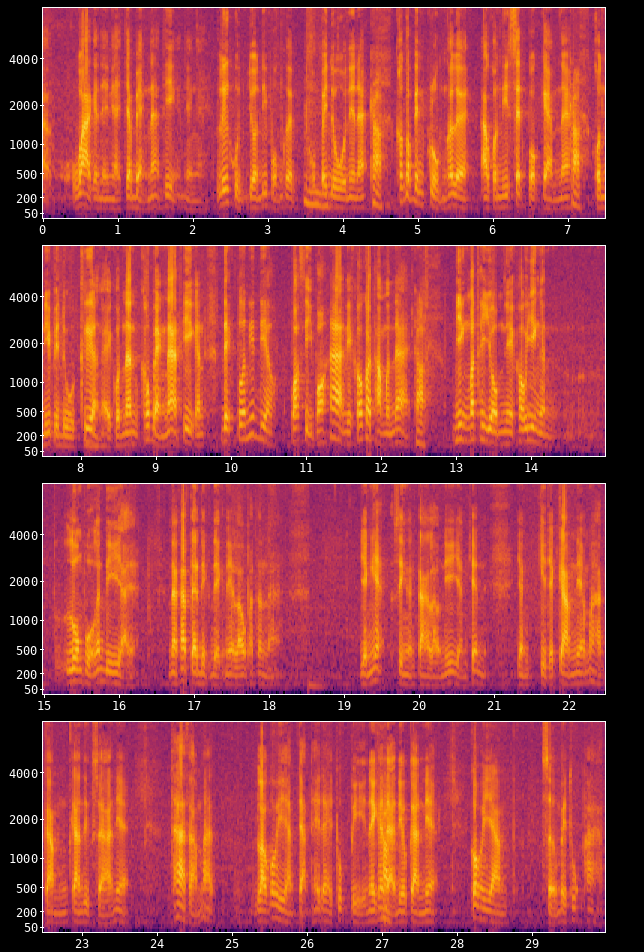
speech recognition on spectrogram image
วาดกันยังไงจะแบ่งหน้าที่กันยังไง หรือหุ่นยนต์ที่ผมเคยผมไปดูเนี่ยนะครับเขาก็เป็นกลุ่มเขาเลย เอาคนนี้เซตโปรแกรมนะครับ คนนี้ไปดูเครื่องไอ้คนนั้นเขาแบ่งหน้าที่กัน เด็กตัวนิดเดียวป .4 ป .5 เนี่ยเขาก็ทำกันได้ ครับ ยิ่งมัธยมเนี่ยเขายิ่งกันรวมหัวกันดีใหญ่นะครับ แต่เด็กๆเนี่ยเราพัฒนา อย่างเงี้ยสิ่งต่างๆ เหล่านี้อย่างเช่น อย่างกิจกรรมเนี่ยมหกรรมการศึกษาเนี่ยถ้าสามารถเราก็พยายามจัดให้ได้ทุกปี ในขณะครับเดียวกันเนี่ยก็พยายาม เสริมไปทุกภาค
